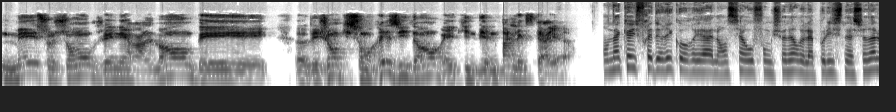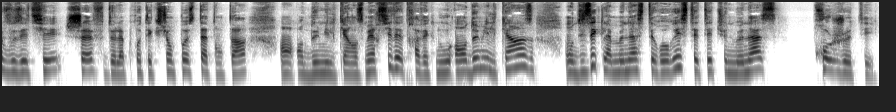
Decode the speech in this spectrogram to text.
mais ce sont généralement des, euh, des gens qui sont résidents et qui ne viennent pas de l'extérieur. On accueille Frédéric Auréal, ancien haut fonctionnaire de la police nationale. Vous étiez chef de la protection post-attentat en, en 2015. Merci d'être avec nous. En 2015, on disait que la menace terroriste était une menace projetée.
